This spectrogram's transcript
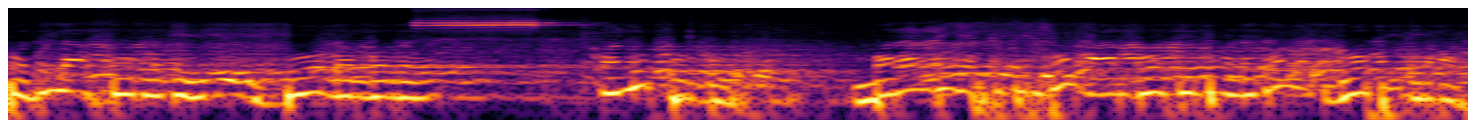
पहिला शोट लगी, दो number Anup Murmu Marathi FC team को और गोलकीपर होने को गोपी उराव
